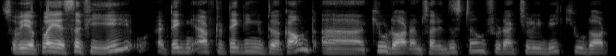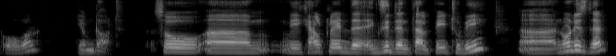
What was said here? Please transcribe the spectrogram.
So, we apply SFEE uh, taking after taking into account uh, Q dot I am sorry this term should actually be Q dot over M dot. So, um, we calculate the exit enthalpy to be uh, notice that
